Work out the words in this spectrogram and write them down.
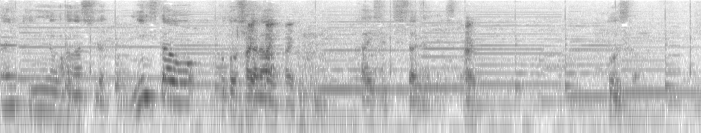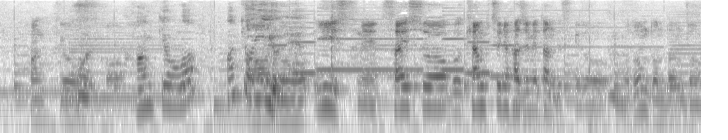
最近の話だと、インスタを今年から開設したじゃないですか。はいどうですか反響ですか反響は？反響いいよね。いいっすね。最初僕キャンプ中に始めたんですけど、うどんどんどんどん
